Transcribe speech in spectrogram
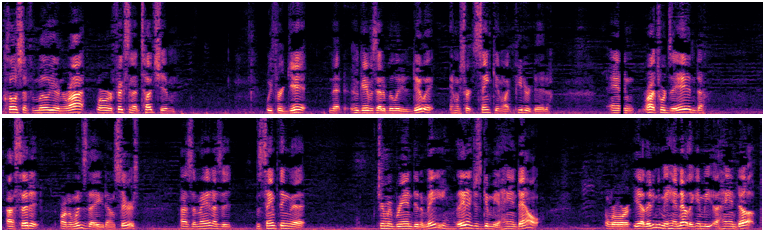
close and familiar and right where we're fixing to touch him, we forget that who gave us that ability to do it, and we start sinking like Peter did. And right towards the end, I said it on a Wednesday downstairs. I said, "Man, I said the same thing that Jeremy Brand did to me. They didn't just give me a handout, or yeah, they didn't give me a handout. They gave me a hand up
